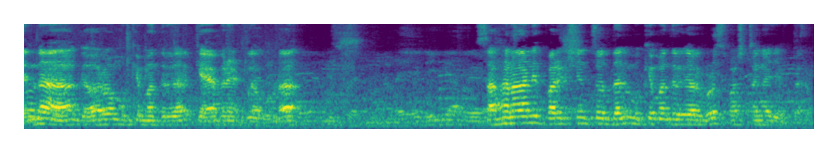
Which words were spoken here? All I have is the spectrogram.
నిన్న గౌరవ ముఖ్యమంత్రి గారు కేబినెట్లో కూడా సహనాన్ని పరీక్షించొద్దని ముఖ్యమంత్రి గారు కూడా స్పష్టంగా చెప్పారు.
